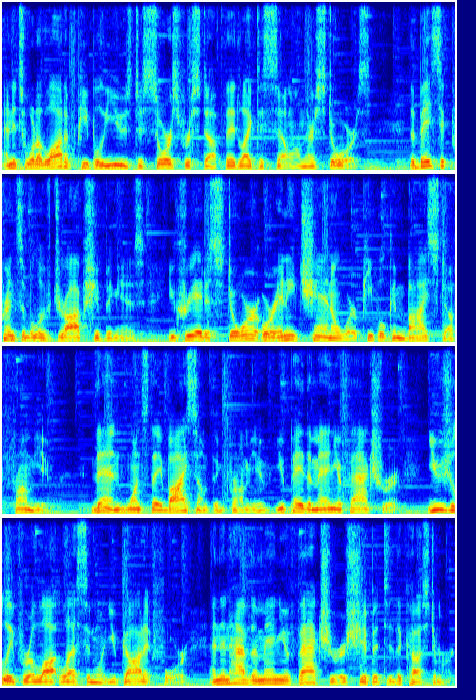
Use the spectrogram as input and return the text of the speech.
and it's what a lot of people use to source for stuff they'd like to sell on their stores. The basic principle of dropshipping is you create a store or any channel where people can buy stuff from you. Then, once they buy something from you, you pay the manufacturer, usually for a lot less than what you got it for, and then have the manufacturer ship it to the customer.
